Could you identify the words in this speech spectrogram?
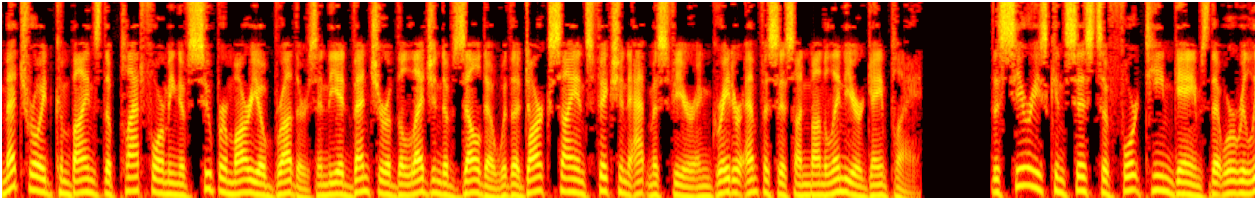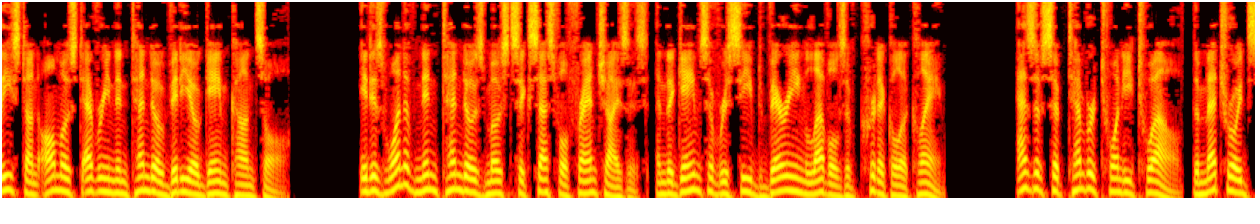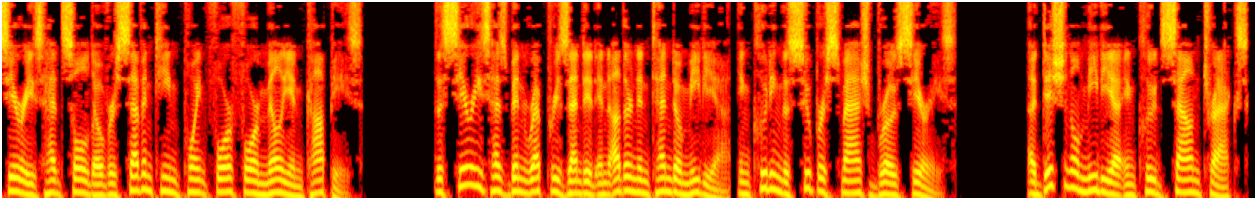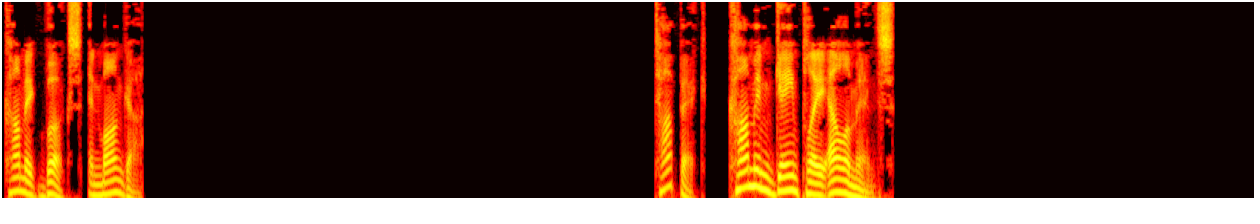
Metroid combines the platforming of Super Mario Bros. and the adventure of The Legend of Zelda with a dark science fiction atmosphere and greater emphasis on nonlinear gameplay. The series consists of 14 games that were released on almost every Nintendo video game console. It is one of Nintendo's most successful franchises, and the games have received varying levels of critical acclaim. As of September 2012, the Metroid series had sold over 17.44 million copies. The series has been represented in other Nintendo media, including the Super Smash Bros. series. Additional media includes soundtracks, comic books, and manga. Common gameplay elements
